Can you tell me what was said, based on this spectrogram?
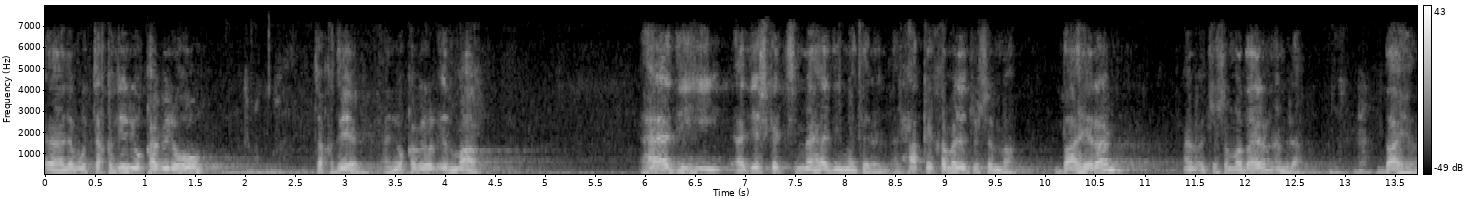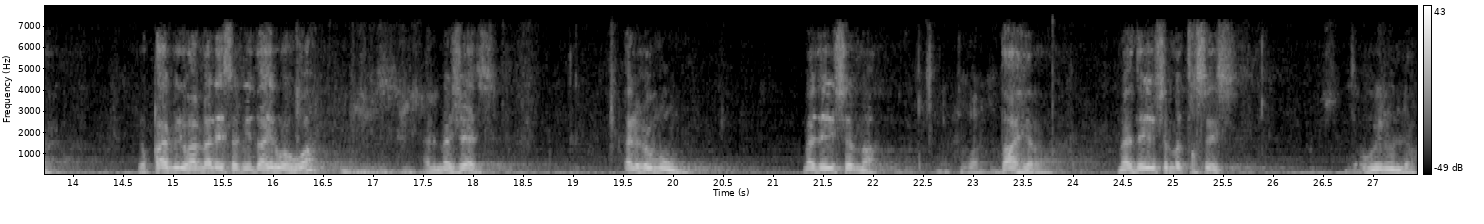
عدم التقدير يقابله تقدير يعني يقابله الإضمار. هذه هذه إيش كتسمى هذه مثلا؟ الحقيقة ماذا تسمى؟ ظاهرا أم تسمى ظاهرا أم لا؟ ظاهرا. يقابلها ما ليس بظاهر وهو المجاز. العموم. ماذا يسمى؟ ظاهرا. ماذا يسمى التخصيص؟ تأويل له.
